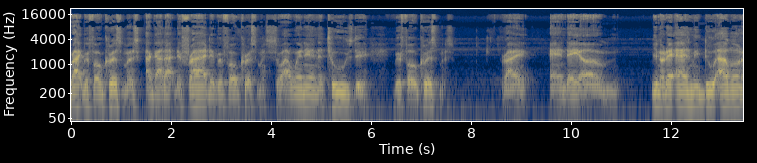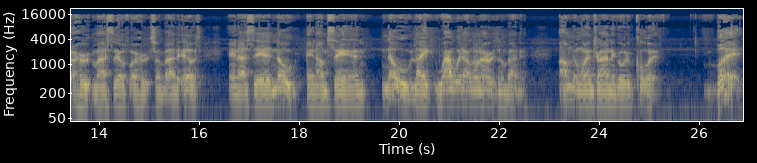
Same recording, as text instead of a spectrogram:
right before Christmas, I got out the Friday before Christmas. So I went in the Tuesday before Christmas, right? And they, um, you know, they asked me, do I want to hurt myself or hurt somebody else? And I said no. And I'm saying no. Like, why would I want to hurt somebody? I'm the one trying to go to court. But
